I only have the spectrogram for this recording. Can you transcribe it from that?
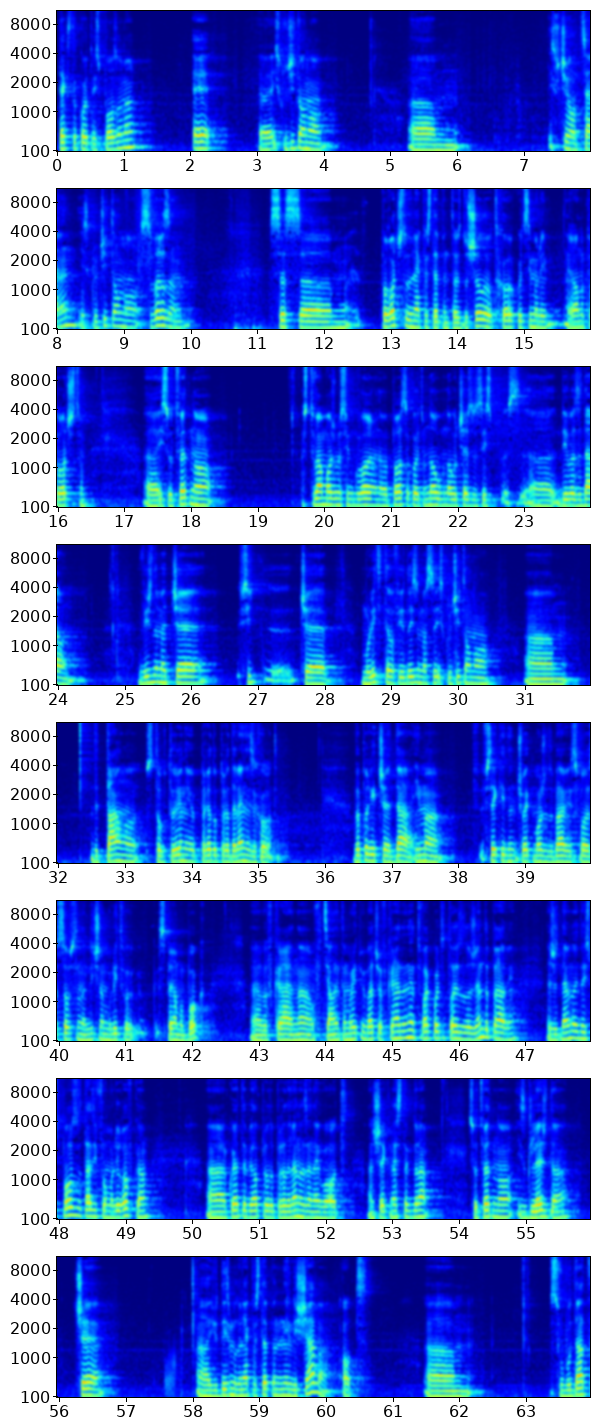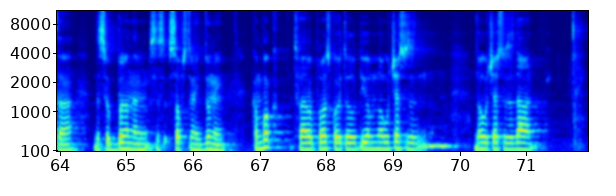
текста, който използваме, е, е изключително изключително ценен, изключително свързан с пророчество до някаква степен, т.е. дошъл е от хора, които са имали реално пророчество. И съответно с това можем да си отговорим на въпроса, който много, много често се изп... бива задаван. Виждаме, че, че молитвите в юдаизма са изключително а, детайлно структурирани и предопределени за хората. Въпреки, че да, има всеки един човек може да добави своя собствена лична молитва спрямо Бог в края на официалните молитви, обаче в края на деня това, което той е задължен да прави ежедневно и да използва тази формулировка, която е била предопределена за него от Аншек Нестагдола. Съответно, изглежда, че юдизма до някаква степен ни лишава от свободата да се обърнем с собствени думи към Бог. Това е въпрос, който бива много често, много често задаван.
